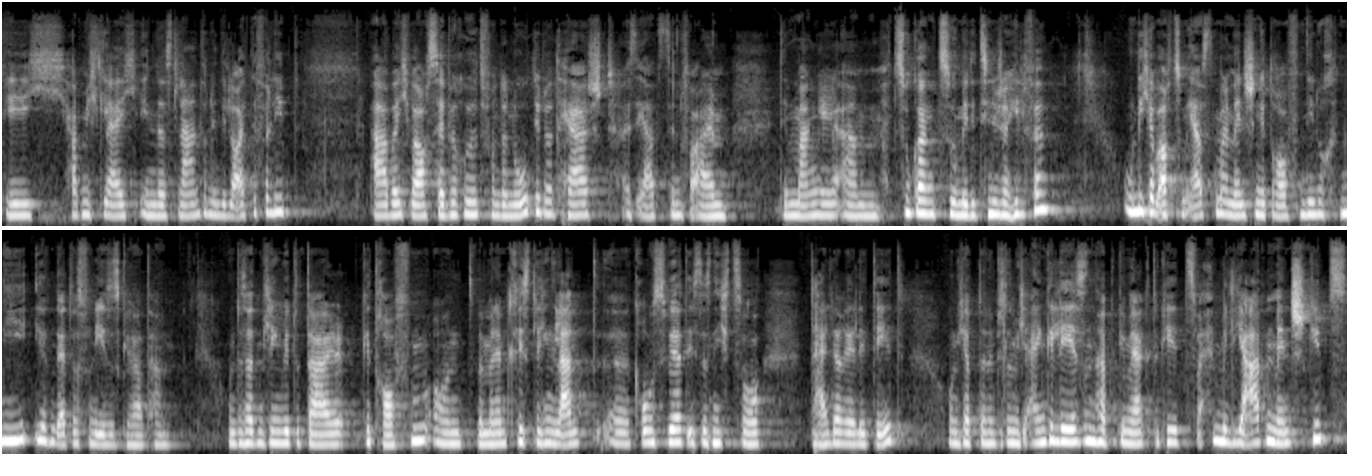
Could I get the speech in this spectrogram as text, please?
Ich habe mich gleich in das Land und in die Leute verliebt, aber ich war auch sehr berührt von der Not, die dort herrscht, als Ärztin vor allem dem Mangel am Zugang zu medizinischer Hilfe. Und ich habe auch zum ersten Mal Menschen getroffen, die noch nie irgendetwas von Jesus gehört haben. Und das hat mich irgendwie total getroffen. Und wenn man einem christlichen Land äh, groß wird, ist das nicht so Teil der Realität. Und ich habe dann ein bisschen mich eingelesen, habe gemerkt, okay, zwei Milliarden Menschen gibt es,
